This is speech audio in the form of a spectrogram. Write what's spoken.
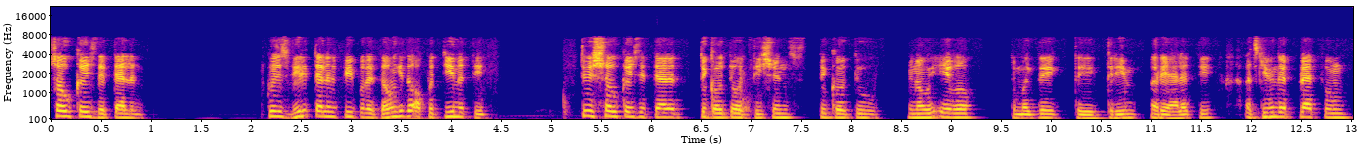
showcase their talent. Because it's very talented people that don't get the opportunity to showcase their talent, to go to auditions, to go to, you know, wherever, to make their, their dream a reality. It's giving that platform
